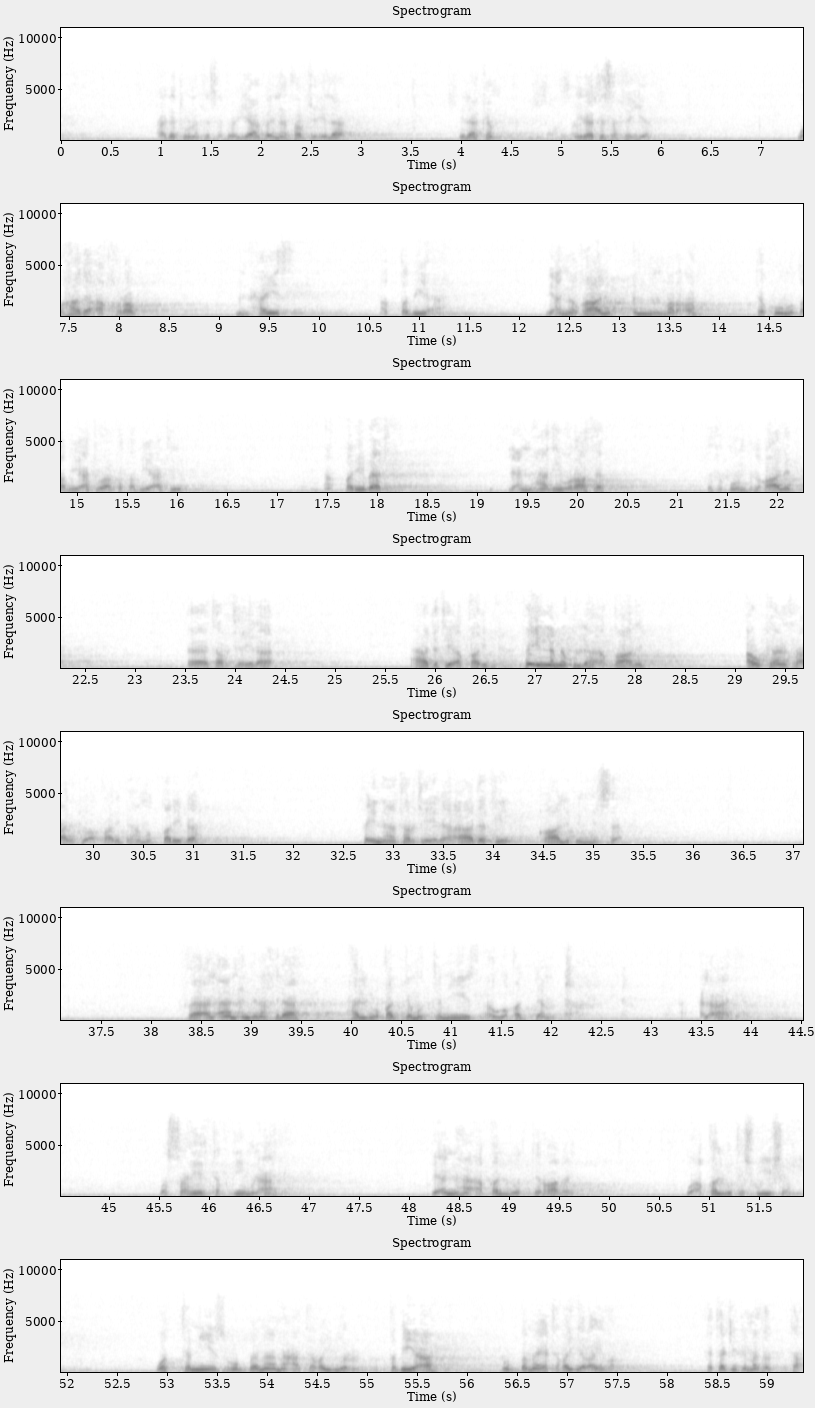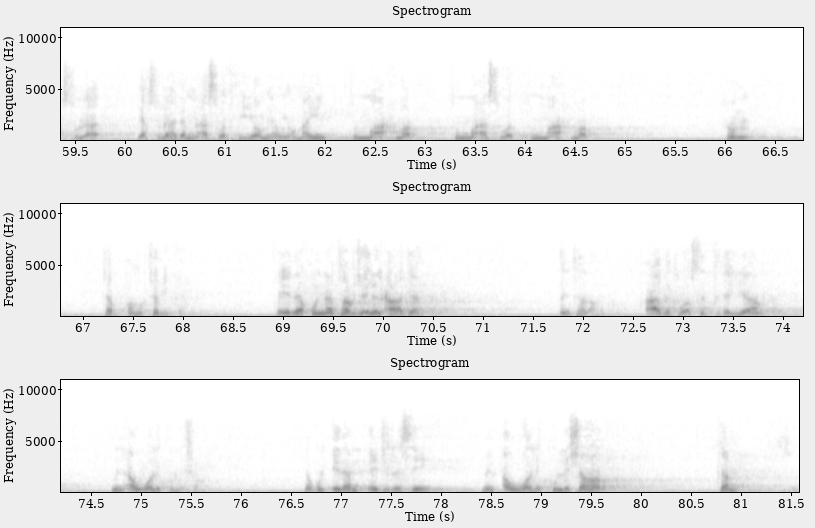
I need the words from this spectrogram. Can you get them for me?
عادتهن تسعة أيام فإنها ترجع إلى إلى كم؟ إلى تسعة أيام وهذا أقرب من حيث الطبيعة لأن الغالب أن المرأة تكون طبيعتها كطبيعة قريباتها لأن هذه وراثة فتكون في الغالب آه، ترجع إلى عادة أقاربها فإن لم يكن لها أقارب أو كانت عادة أقاربها مضطربة فإنها ترجع إلى عادة غالب النساء. فالآن عندنا خلاف هل يقدم التمييز أو يقدم العادة؟ والصحيح تقديم العادة لأنها أقل اضطرابا وأقل تشويشا. والتمييز ربما مع تغير الطبيعة ربما يتغير أيضا. فتجد مثلا تحصل يحصل لها دم أسود في يوم أو يومين ثم أحمر ثم أسود ثم أحمر ثم تبقى مرتبكة. فإذا قلنا ترجع إلى العادة انتهى الأمر. عادتها ستة أيام من أول كل شهر. نقول إذا اجلسي من أول كل شهر كم؟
